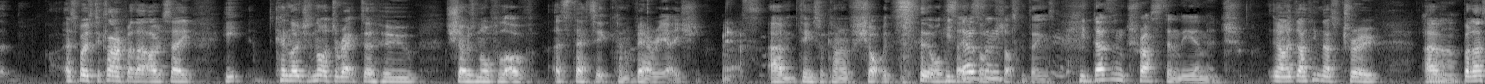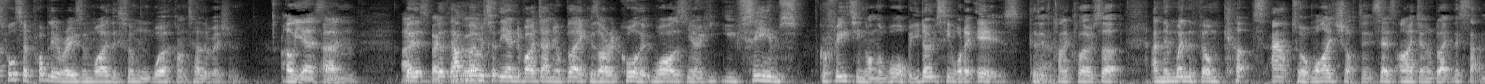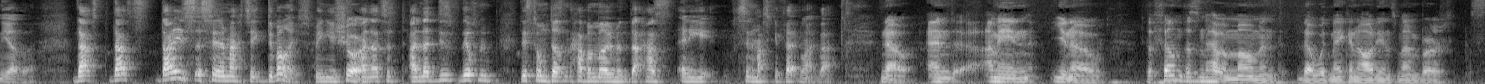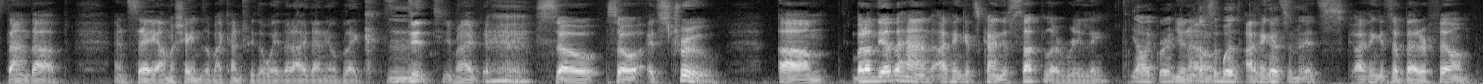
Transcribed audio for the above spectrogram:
I suppose to clarify that, I would say he Ken Loach is not a director who shows an awful lot of aesthetic kind of variation. Yes. Um, things are kind of shot with all the He same sort of shots and things. He doesn't trust in the image. Know, I, I think that's true. Um, Uh-huh. but that's also probably a reason why this film will work on television. Oh yes, Um, But, but that moment at the end of I Daniel Blake, as I recall, it was you know he, you see him graffitiing on the wall, but you don't see what it is because Yeah. it's kind of close up. And then when the film cuts out to a wide shot and it says I Daniel Blake, this, that, and the other, that's that's that is a cinematic device being used. Sure. and that's a, and that this, this film- this film doesn't have a moment that has any cinematic effect like that. No, and uh, I mean, you know, the film doesn't have a moment that would make an audience member stand up and say, "I'm ashamed of my country," the way that I, Daniel Blake, Mm. did. Right? So, so it's true. Um, but on the other hand, I think it's kind of subtler, really. Yeah, I agree. You know, that's the word. I think it's it's I think it's a better film.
